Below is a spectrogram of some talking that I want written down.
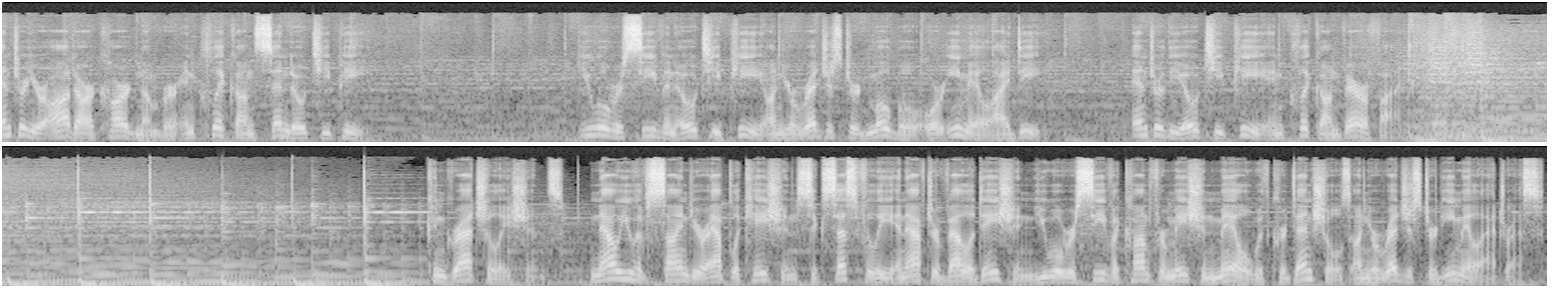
Enter your Aadhaar card number and click on Send OTP. You will receive an OTP on your registered mobile or email ID. Enter the OTP and click on Verify. Congratulations! Now you have signed your application successfully and after validation you will receive a confirmation mail with credentials on your registered email address.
